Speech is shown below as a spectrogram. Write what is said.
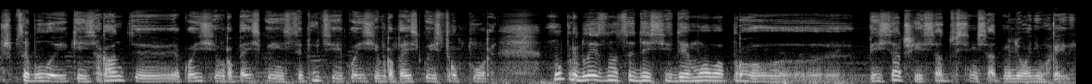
щоб це було якийсь грант е, якоїсь європейської інституції, якоїсь європейської структури. Ну, приблизно це десь йде мова про е, 50, 60 до 70 мільйонів гривень.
